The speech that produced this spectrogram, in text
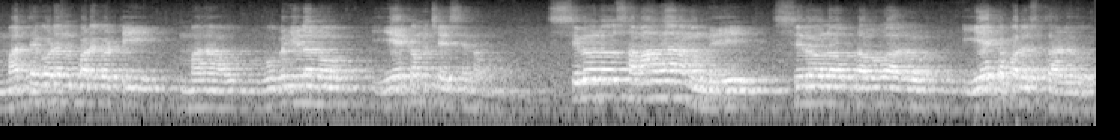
మధ్య గోడను పడగొట్టి మన ఉభయులను ఏకము చేసెను. శిలువలో సమాధానం ఉంది శిలువలో ప్రభువారు ఏకపరుస్తాడు.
